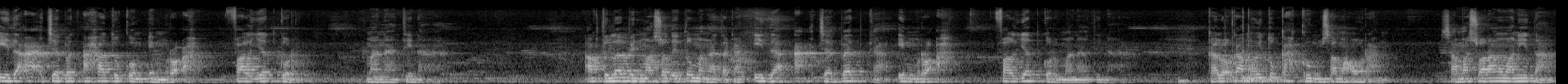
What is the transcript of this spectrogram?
idza a'jabat ahadukum imra'ah falyadkur manatina." Abdullah bin Mas'ud itu mengatakan, "Idza a'jabatka imra'ah Faliat kurmanatina. Kalau kamu itu kagum sama orang, sama seorang wanita,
